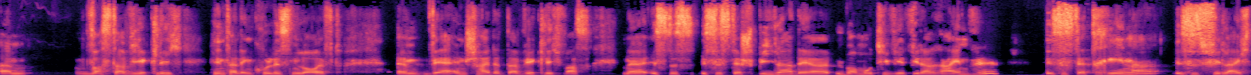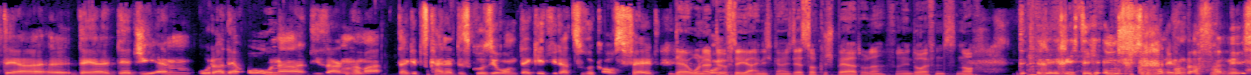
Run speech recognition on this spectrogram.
Ähm, was da wirklich hinter den Kulissen läuft. Ähm, wer entscheidet da wirklich was? Ne, ist es ist es der Spieler, der übermotiviert wieder rein will? Ist es der Trainer? Ist es vielleicht der, äh, der, der GM oder der Owner, die sagen, hör mal, da gibt's keine Diskussion, der geht wieder zurück aufs Feld. Der Owner dürfte ja eigentlich gar nicht, der ist doch gesperrt, oder? Von den Dolphins noch? Richtig, ins Stadion darf er nicht.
